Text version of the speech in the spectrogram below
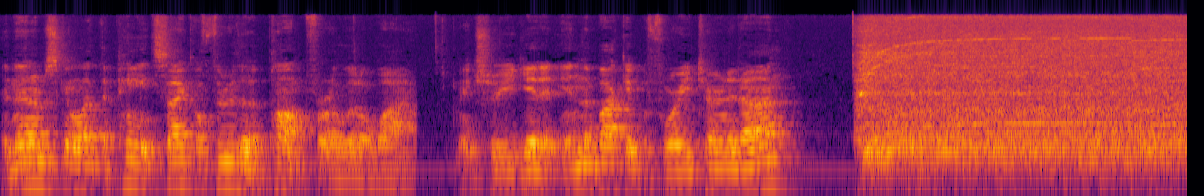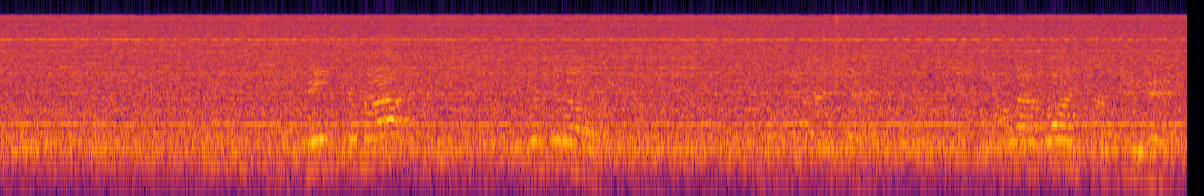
and then I'm just going to let the paint cycle through the pump for a little while. Make sure you get it in the bucket before you turn it on. Paint come out, switch it over. I'll let it run for a few minutes.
